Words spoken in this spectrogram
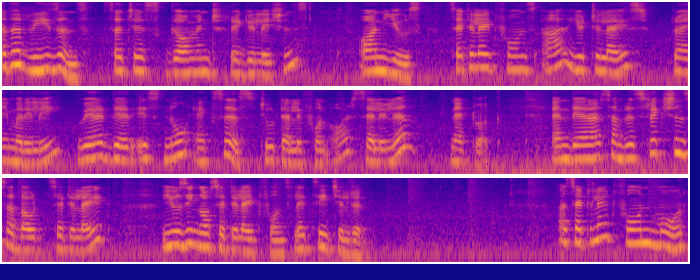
other reasons such as government regulations on use satellite phones are utilized primarily where there is no access to telephone or cellular network. And there are some restrictions about satellite using of satellite phones. Let's see children. A satellite phone more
